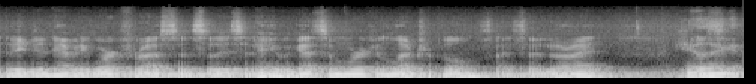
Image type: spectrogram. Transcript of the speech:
They didn't have any work for us, and so they said, "Hey, we got some work in electrical." So I said, "All right, you're like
